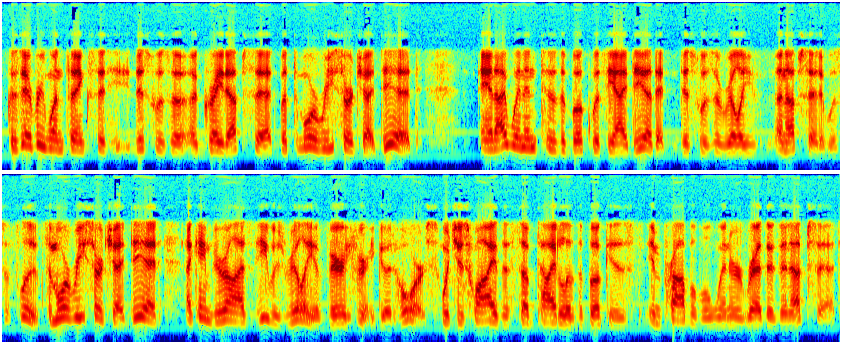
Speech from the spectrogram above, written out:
because everyone thinks that he, this was a, a great upset. But the more research I did, and I went into the book with the idea that this was a really an upset. It was a fluke. The more research I did, I came to realize that he was really a very very good horse, which is why the subtitle of the book is "Improbable Winner" rather than "Upset."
